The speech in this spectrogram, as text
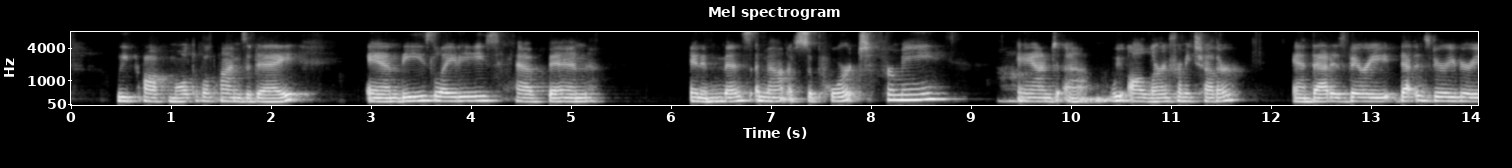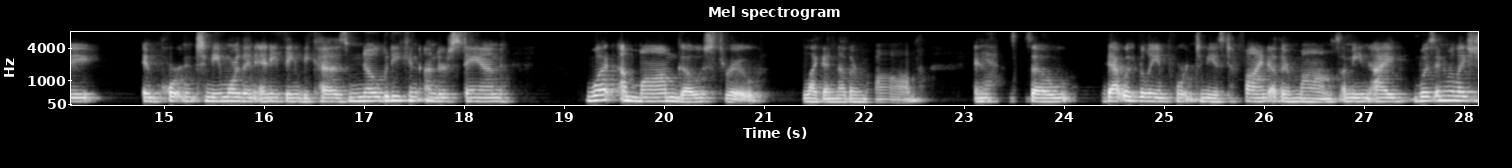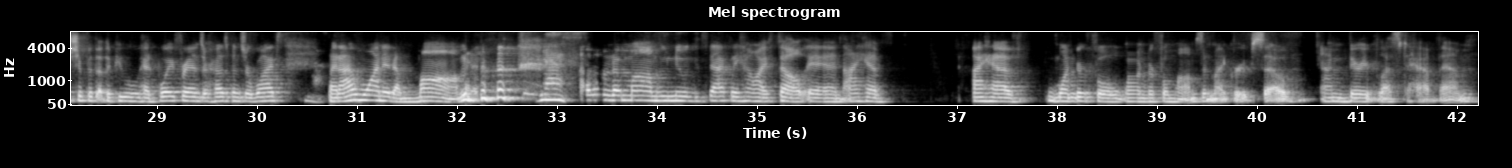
We talk multiple times a day. And these ladies have been an immense amount of support for me. And um, we all learn from each other. And that is very, that is very, very important to me more than anything because nobody can understand what a mom goes through like another mom. And yeah. so that was really important to me is to find other moms. I mean, I was in relationship with other people who had boyfriends or husbands or wives, yes. but I wanted a mom. yes. I wanted a mom who knew exactly how I felt. And I have I have wonderful, wonderful moms in my group. So I'm very blessed to have them.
